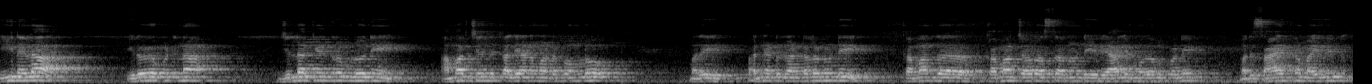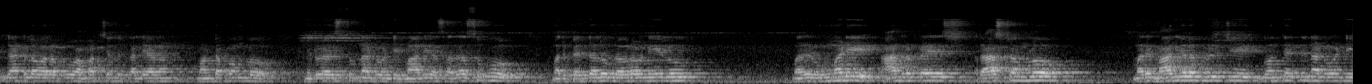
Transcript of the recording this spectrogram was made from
ఈ నెల ఇరవై ఒకటిన జిల్లా కేంద్రంలోని అమర్చంద్ కళ్యాణ మండపంలో మరి పన్నెండు గంటల నుండి కమాన్ కమాండ్ కమాన్ చౌరస్తా నుండి ర్యాలీ మొదలుకొని మరి సాయంత్రం ఐదు గంటల వరకు అమర్చంద్ కళ్యాణం మండపంలో నిర్వహిస్తున్నటువంటి మాదిగ సదస్సుకు మరి పెద్దలు గౌరవనీయులు మరి ఉమ్మడి ఆంధ్రప్రదేశ్ రాష్ట్రంలో మరి మాదిగల గురించి గొంతెత్తినటువంటి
